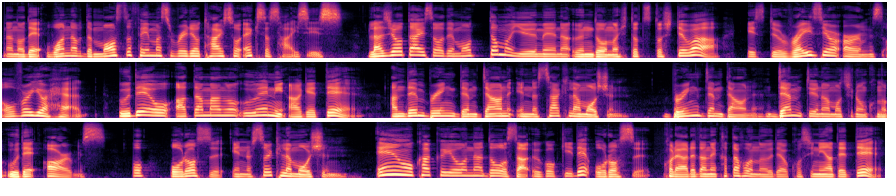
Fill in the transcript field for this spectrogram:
なので、one of the most famous radio 体操 exercises ラジオ体操で最も有名な運動の一つとしては is to raise your arms over your head 腕を頭の上に上げて and then bring them down in a circular motion bring them down them というのはもちろんこの腕 arms を下ろす in a circular motion 円を描くような動作動きで下ろすこれあれだね片方の腕を腰に当てて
